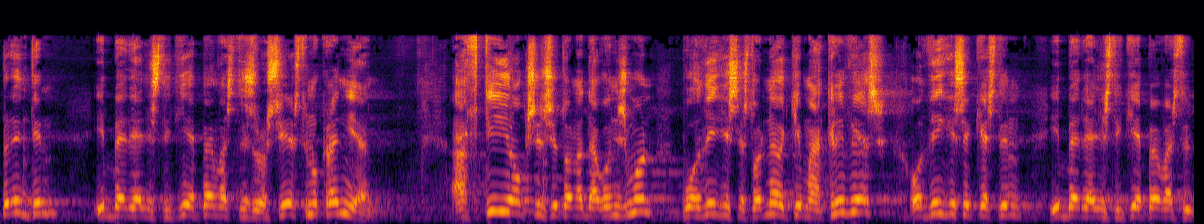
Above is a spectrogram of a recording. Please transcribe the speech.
πριν την υπεριαλιστική επέμβαση της Ρωσίας στην Ουκρανία. Αυτή η όξυνση των ανταγωνισμών που οδήγησε στο νέο κύμα ακρίβειας, οδήγησε και στην υπεριαλιστική επέμβαση στην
